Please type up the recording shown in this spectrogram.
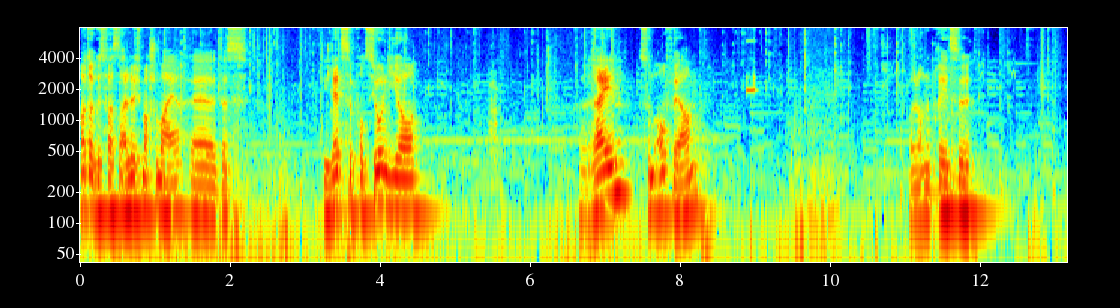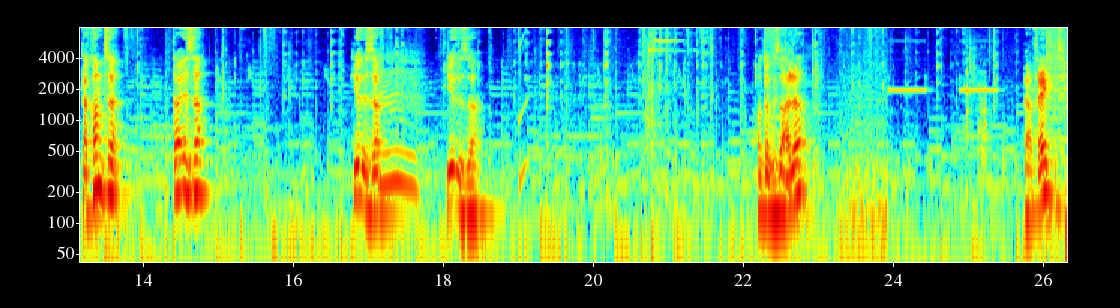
Hotdog ist fast alle. Ich mach schon mal äh, das, die letzte Portion hier rein zum Aufwärmen. Oh, noch eine Brezel. Da kommt sie. Da ist er. Hier ist er. Hier ist er. Hotdog ist alle. Perfekt.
